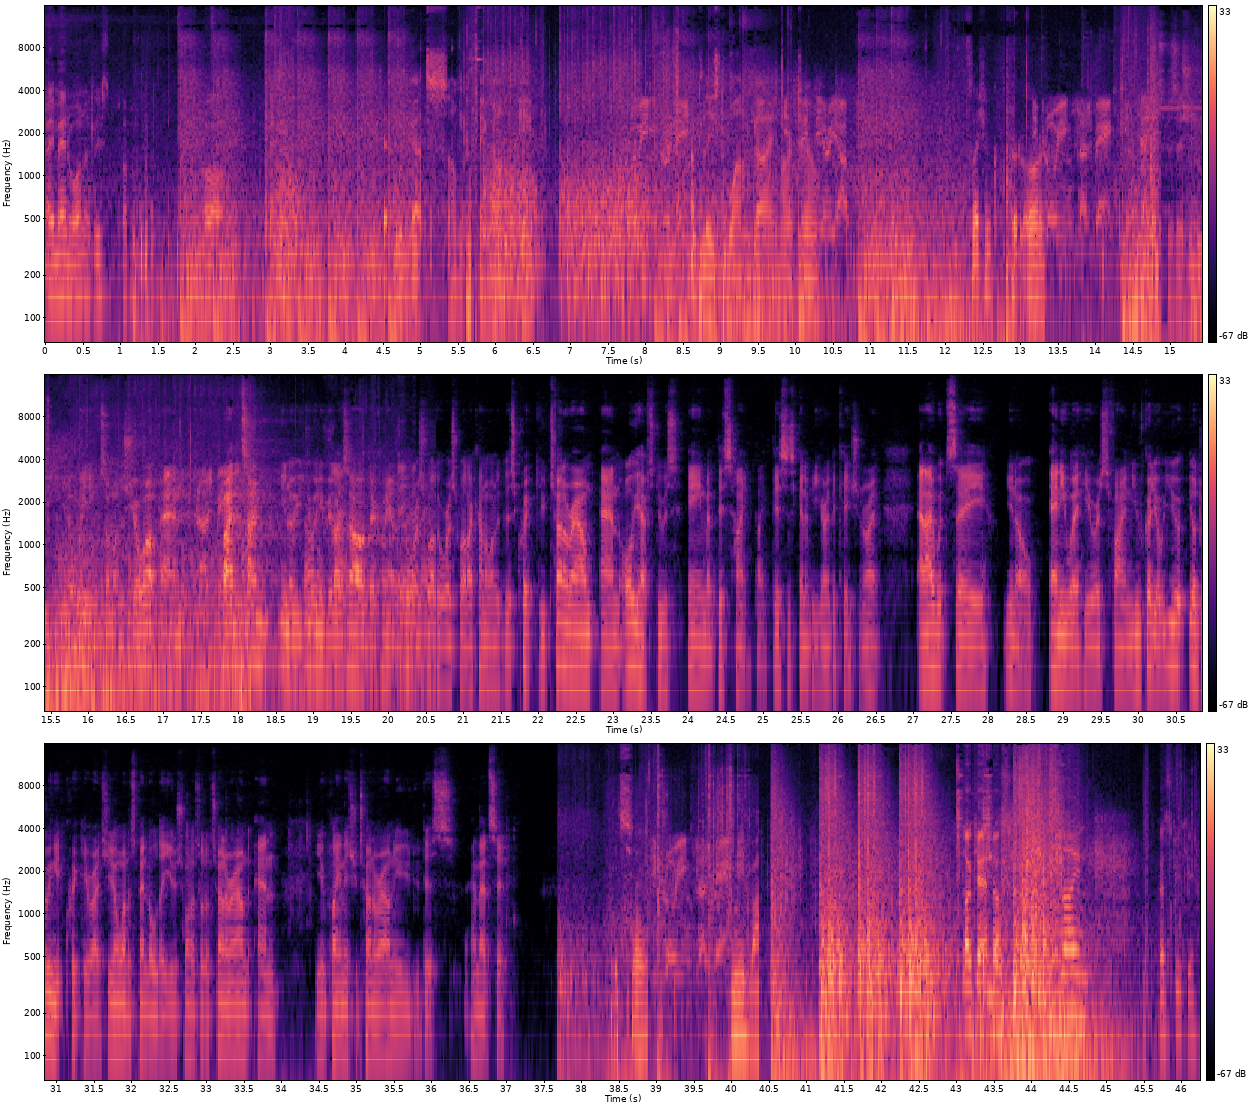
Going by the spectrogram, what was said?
A main one at least. Top. Oh. Yeah. Yeah, we got something on peep. At least one guy or two. Flashing out. Or Deploying this position, you know, waiting for someone to show up, and by the time you know you do and you realize, oh, they're coming out the door as well, door as well. I kind of want to do this quick. You turn around, and all you have to do is aim at this height. Like this is going to be your indication, right? And I would say, you know, anywhere here is fine. You've got your you, you're doing it quickly, right? So you don't want to spend all day. You just want to sort of turn around, and you're playing this. You turn around, and you do this, and that's it. it's safe. Deploying flashbang. Mid one. Danke, Ender. Nein! Er ist squeaky.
